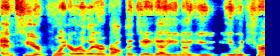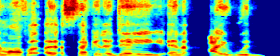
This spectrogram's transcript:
and to your point earlier about the data, you know, you you would trim off a, a second a day and I would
